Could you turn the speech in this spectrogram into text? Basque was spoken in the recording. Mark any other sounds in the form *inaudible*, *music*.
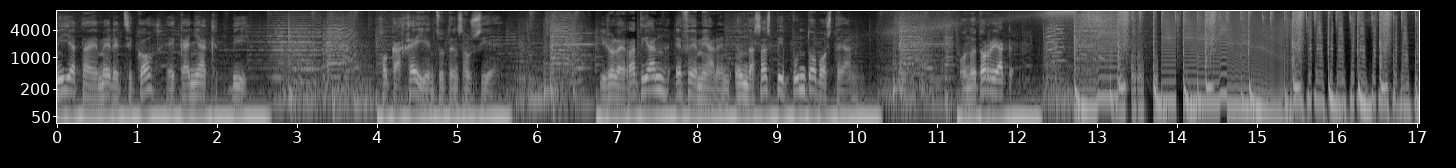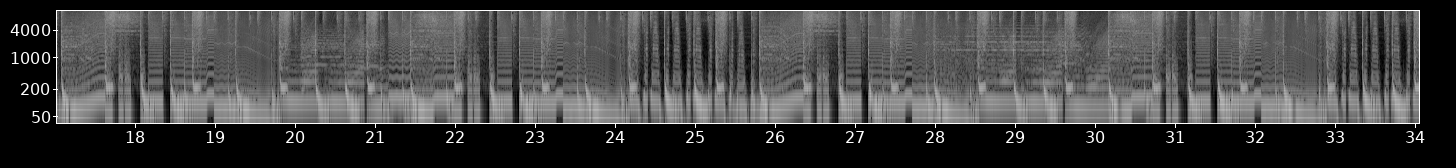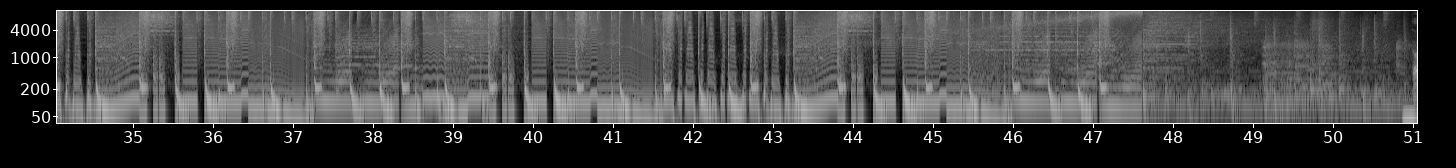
2000 eta emeretziko ekainak bi. Joka jei entzuten zauzie. Irola erratian, FM-aren eundasazpi.bostean. Ondo etorriak!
